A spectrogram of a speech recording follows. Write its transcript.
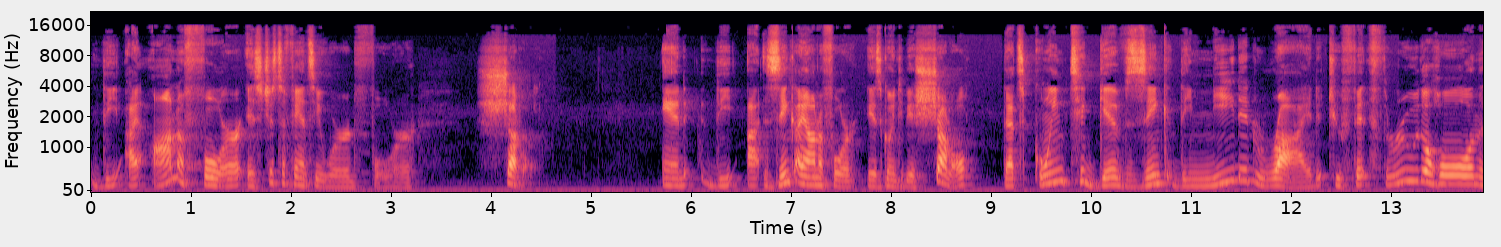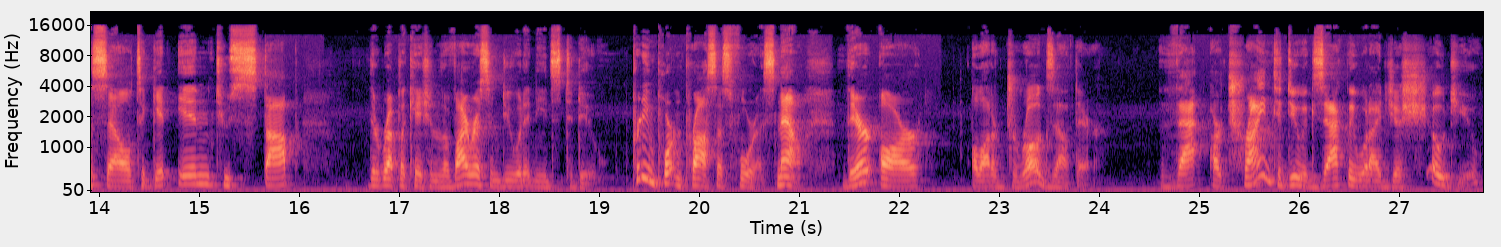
the ionophore is just a fancy word for shuttle. And the uh, zinc ionophore is going to be a shuttle that's going to give zinc the needed ride to fit through the hole in the cell to get in to stop the replication of the virus and do what it needs to do. Pretty important process for us. Now, there are a lot of drugs out there that are trying to do exactly what I just showed you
